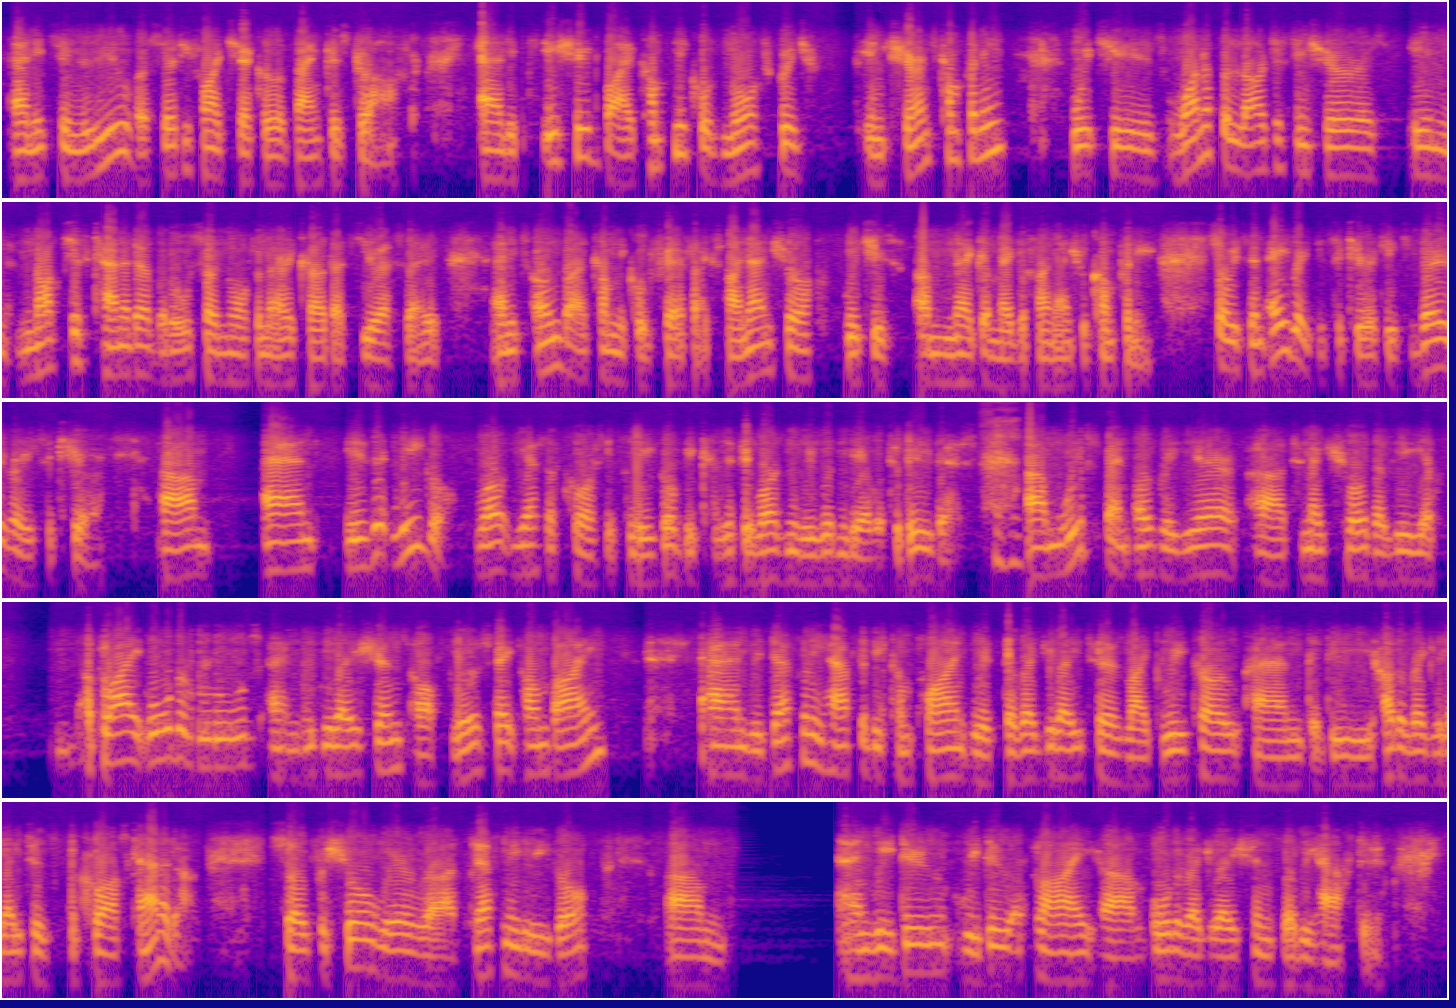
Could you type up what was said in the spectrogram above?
and it's in lieu of a certified check or a banker's draft. And it's issued by a company called Northbridge Insurance Company, which is one of the largest insurers in not just Canada, but also North America, that's USA. And it's owned by a company called Fairfax Financial, which is a mega, mega financial company. So it's an A rated security. It's very, very secure. Um, and is it legal? Well, yes, of course it's legal because if it wasn't, we wouldn't be able to do this. Mm-hmm. Um, we've spent over a year uh, to make sure that we apply all the rules and regulations of real estate home buying. And we definitely have to be compliant with the regulators like RECO and the other regulators across Canada. So for sure, we're uh, definitely legal. Um, and we do we do apply um, all the regulations that we have to.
